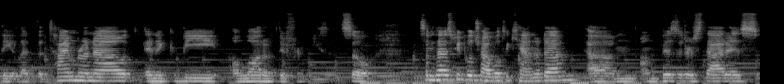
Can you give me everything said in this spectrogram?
they let the time run out, and it could be a lot of different reasons. So sometimes people travel to Canada um, on visitor status,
